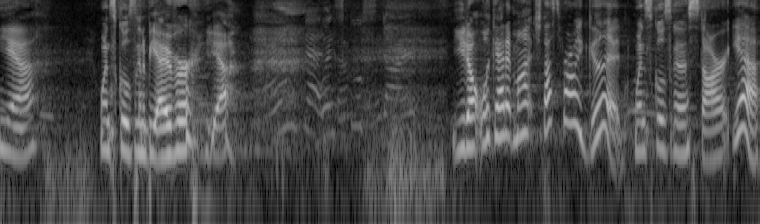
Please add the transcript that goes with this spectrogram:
Yeah. When school's going to be over? Yeah. You don't look at it much? That's probably good when school's going to start. Yeah.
